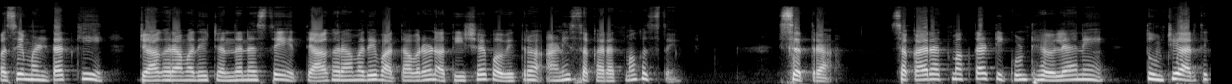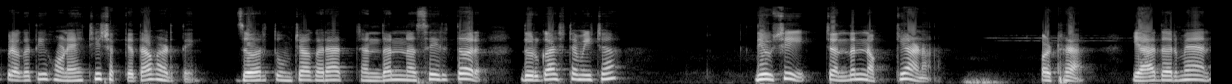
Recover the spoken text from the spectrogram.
असे म्हणतात की ज्या घरामध्ये चंदन असते त्या घरामध्ये वातावरण अतिशय पवित्र आणि सकारात्मक असते. सतरा. सकारात्मकता टिकून ठेवल्याने तुमची आर्थिक प्रगती होण्याची शक्यता वाढते. जर तुमच्या घरात चंदन नसेल तर दुर्गाष्टमीच्या दिवशी चंदन नक्की आणा. अठरा. या दरम्यान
